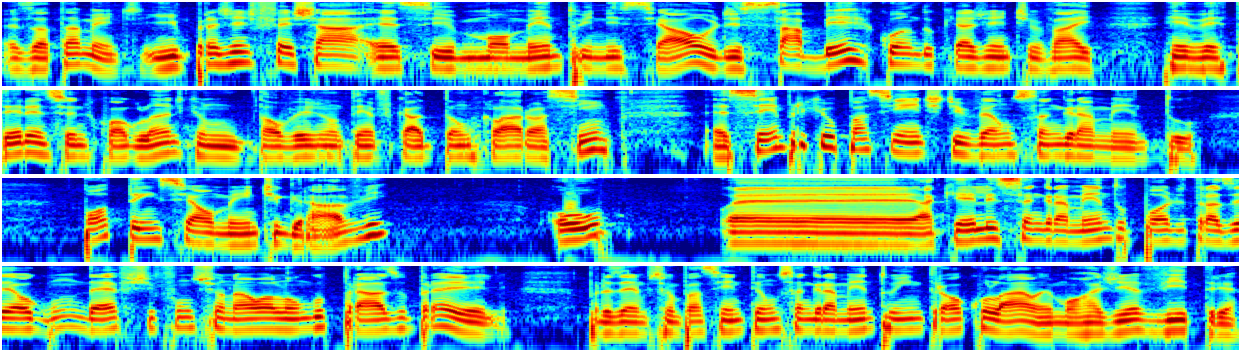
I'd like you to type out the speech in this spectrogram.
Exatamente. E para a gente fechar esse momento inicial de saber quando que a gente vai reverter esse anticoagulante, que não, talvez não tenha ficado tão claro assim, é sempre que o paciente tiver um sangramento potencialmente grave ou é, aquele sangramento pode trazer algum déficit funcional a longo prazo para ele. Por exemplo, se um paciente tem um sangramento intraocular, uma hemorragia vítrea,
